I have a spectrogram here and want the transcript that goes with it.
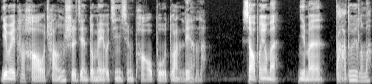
因为他好长时间都没有进行跑步锻炼了。小朋友们，你们答对了吗？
